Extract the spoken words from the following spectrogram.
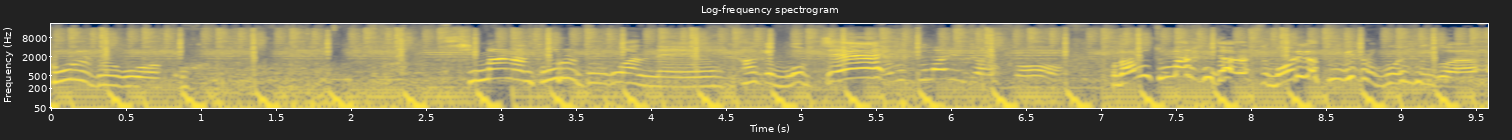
돌을 들고 왔고. 지만한 돌을 들고 왔네. 하게 무겁지? 나도 두 마리인 줄 알았어. 나도 두 마리인 줄 알았어. 머리가 두 개로 보이는 거야.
